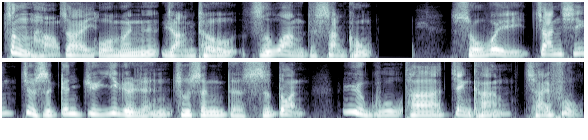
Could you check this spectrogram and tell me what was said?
正好在我们仰头直望的上空。所谓占星，就是根据一个人出生的时段，预估他健康、财富、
